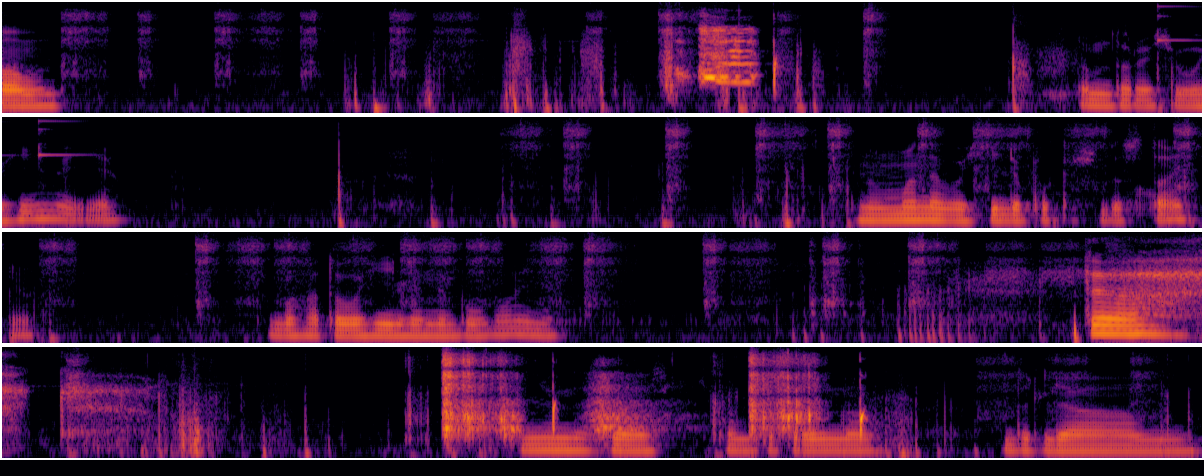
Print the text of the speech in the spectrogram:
Спаун. Там, до речі, вугілля є. Ну, в мене вугілля поки що достатньо. Багато вугілля не буває. Так. Я не знаю, скільки там потрібно для. м,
